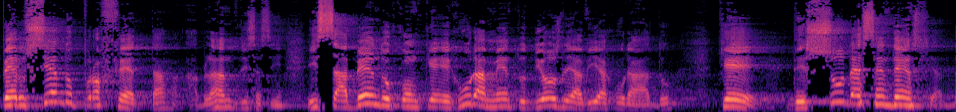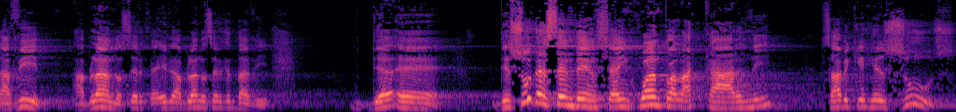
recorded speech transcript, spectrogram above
pero siendo profeta, hablando, dice así, y sabiendo con que juramento Dios le había jurado, que de sua descendência, Davi, hablando acerca, ele hablando acerca de Davi, de, eh, de enquanto a la carne, sabe que Jesus,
